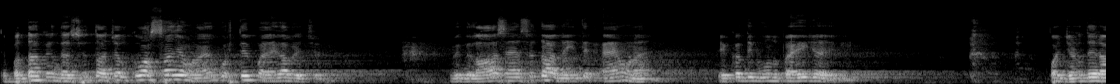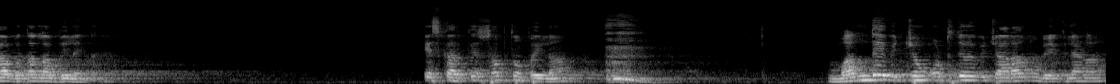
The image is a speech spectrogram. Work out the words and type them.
ਤੇ ਬੰਦਾ ਕਹਿੰਦਾ ਸਿੱਧਾ ਚਲ ਕੁਆਸਾ ਜਿਹਾ ਹੋਣਾ ਹੈ, ਕੁਛ ਤੇ ਪਏਗਾ ਵਿੱਚ। ਵੀ ਗਲਾਸ ਹੈ ਸਿੱਧਾ ਨਹੀਂ ਤੇ ਐ ਹੋਣਾ ਇੱਕ ਅੱਧੀ ਬੂੰਦ ਪੈ ਹੀ ਜਾਏਗੀ। ਭੱਜਣ ਦੇ ਰਾਹ ਬੰਦਾ ਲੱਭ ਹੀ ਲੈਂਦਾ ਇਸ ਕਰਕੇ ਸਭ ਤੋਂ ਪਹਿਲਾਂ ਮਨ ਦੇ ਵਿੱਚੋਂ ਉੱਠਦੇ ਹੋਏ ਵਿਚਾਰਾਂ ਨੂੰ ਵੇਖ ਲੈਣਾ,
